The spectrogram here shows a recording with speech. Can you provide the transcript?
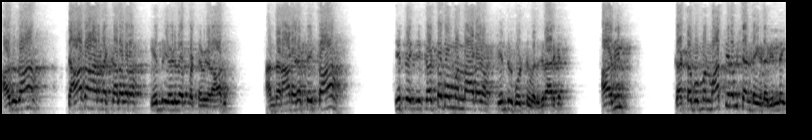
அதுதான் சாதாரண கலவரம் என்று எழுதப்பட்டவர்களாகும் அந்த நாடகத்தை தான் இன்றைக்கு கட்டபொம்மன் நாடகம் என்று போட்டு வருகிறார்கள். அதில் கட்டபொம்மன் மாத்திரம் சண்டையிடவில்லை.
